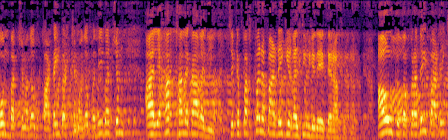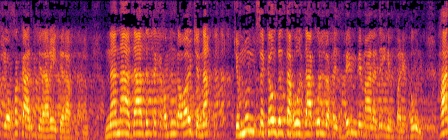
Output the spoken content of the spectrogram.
قوم بچ شم دا په پاټي بچ شم دا په دې بچ شم اهل حق خلک هغه دي چې په خپل پاټي کې غلطي وجه د اعتراف وکړي او که په پردی پاټي کې یو ښه کار وي چې هغه اعتراف وکړي نه نه دا دلته کې مونږ وایو چې نه چې مونږ څه کو دلته هو دا کل حزب بما لديهم فرحون هر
